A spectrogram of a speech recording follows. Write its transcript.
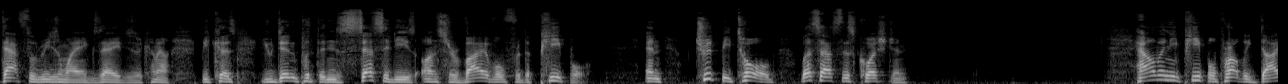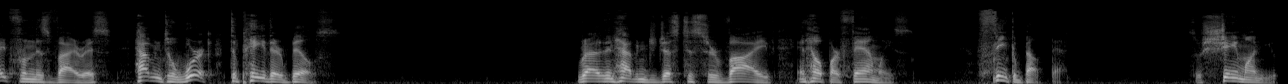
That's the reason why anxieties are coming out. Because you didn't put the necessities on survival for the people. And truth be told, let's ask this question. How many people probably died from this virus having to work to pay their bills? Rather than having to just to survive and help our families. Think about that. So shame on you,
